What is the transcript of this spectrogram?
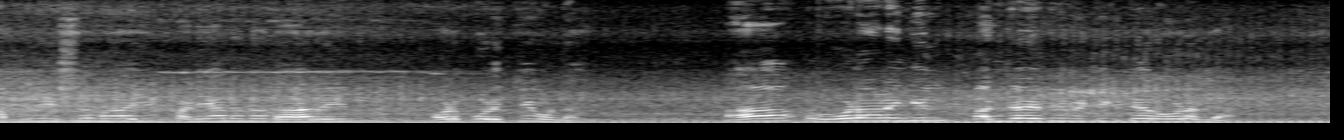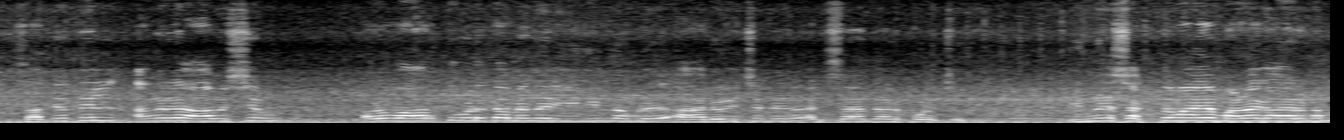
അപ്രതീക്ഷിതമായി പണിയാനെന്ന ധാരയിൽ അവിടെ പൊളിക്കുകയുണ്ടായി. ആ റോഡാണെങ്കിൽ പഞ്ചായത്തിന് വിട്ടുകിട്ടിയ റോഡല്ല. സത്യത്തിൽ അങ്ങനെ ആവശ്യം അവിടെ വാർത്തു കൊടുക്കാമെന്ന രീതിയിൽ നമ്മൾ ആലോചിച്ചിട്ട് അടിസ്ഥാനത്താണ് പൊളിച്ചത്. ഇന്ന് ശക്തമായ മഴ കാരണം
